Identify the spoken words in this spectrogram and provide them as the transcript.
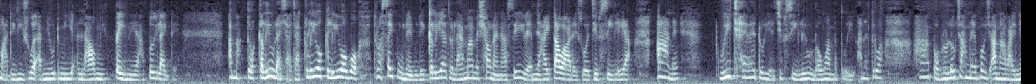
မှာဒီဒီဆိုအမျိုးသမီးရဲ့အလောင်းကြီးတိတ်နေတာတွေးလိုက်တယ် အမသူကကလေးကိုလိုက်ရှာကြကလေးရောကလေးရောပေါ့သူကစိတ်ပူနေပြီလေကလေးကဆိုလမ်းမမလျှောက်နိုင်တာဆေးကြီးလည်းအများကြီးတောက်ရတယ်ဆိုတော့ gypsy လေးကအားနဲ့ wheelchair ပဲတို့ရဲ့ gypsy လေးကိုလုံးဝမတွေ့ဘူးအားနဲ့သူကဟာဘာလို့လောက်ကြမလဲပေါ့အာနာပိုင်ည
